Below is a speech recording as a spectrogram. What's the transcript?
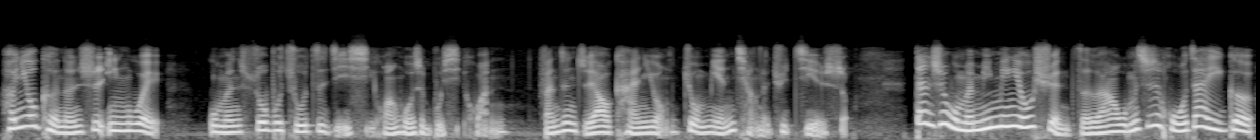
很有可能是因为我们说不出自己喜欢或是不喜欢，反正只要堪用就勉强的去接受。但是我们明明有选择啊，我们是活在一个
